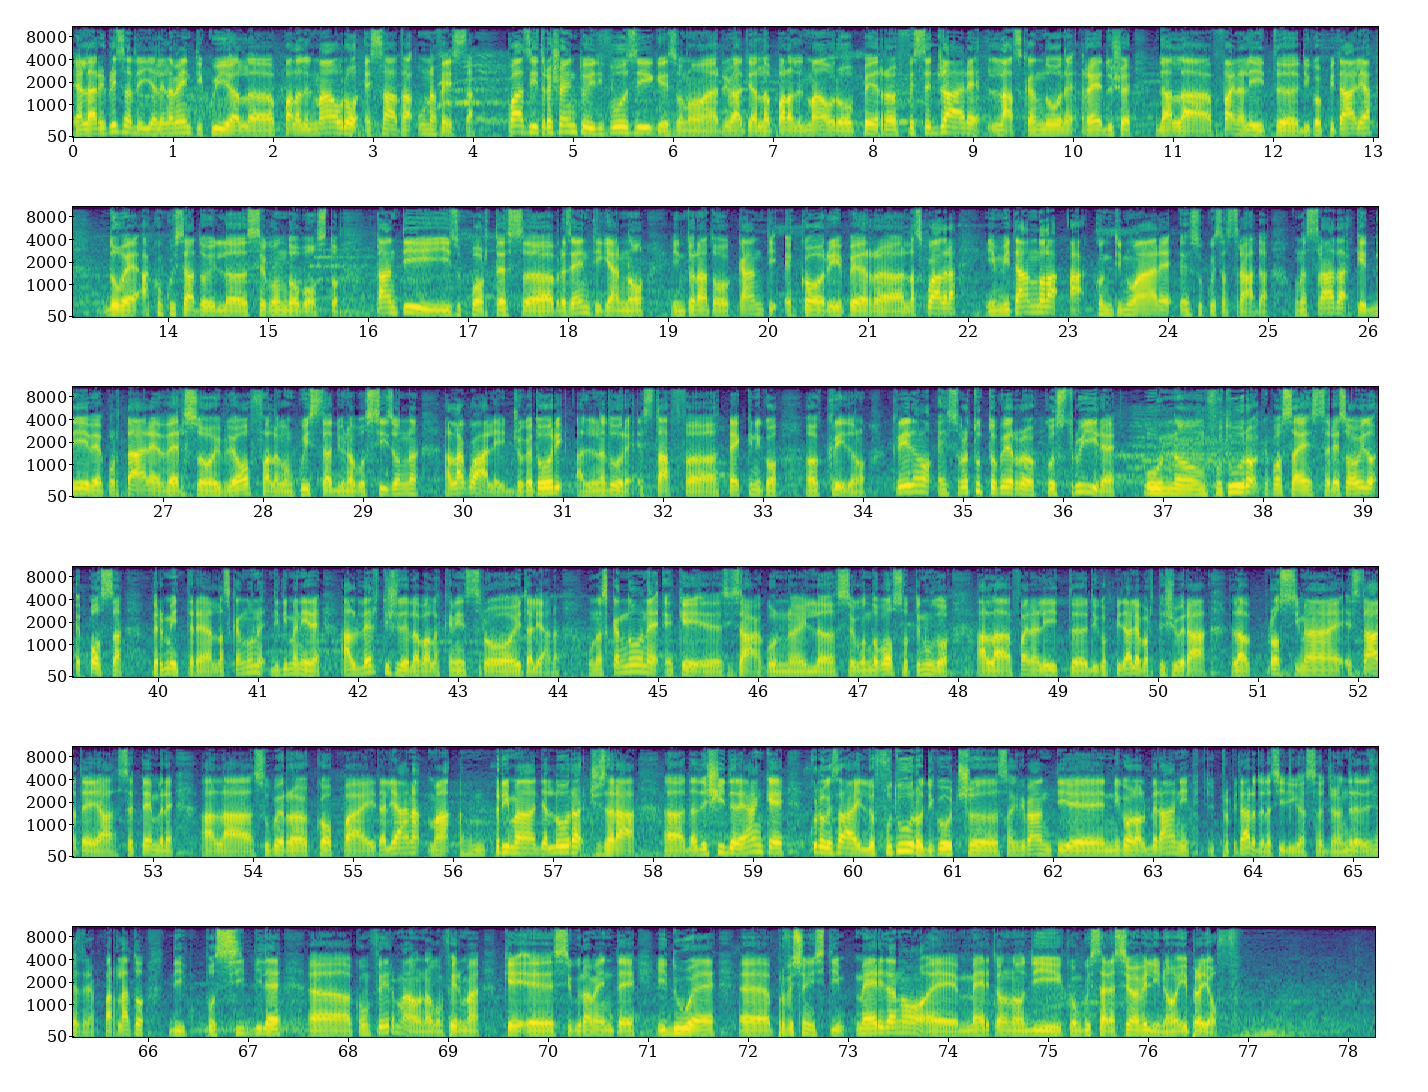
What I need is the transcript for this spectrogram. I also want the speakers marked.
Speaker 1: E alla ripresa degli allenamenti qui al Pala del Mauro è stata una festa. Quasi 300 i tifosi che sono arrivati al Pala del Mauro per festeggiare la Scandone reduce dalla Final 8 di Coppa Italia dove ha conquistato il secondo posto. Tanti i supporters eh, presenti che hanno intonato canti e cori per eh, la squadra invitandola a continuare eh, su questa strada, una strada che deve portare verso i playoff alla conquista di una post-season alla quale i giocatori, allenatore e staff tecnico credono. Credono e soprattutto per costruire un, futuro che possa essere solido e possa permettere alla Scandone di rimanere al vertice della pallacanestro italiana. Una Scandone che eh, si sa con il secondo posto ottenuto alla Final 8 di Coppa Italia parteciperà la prossima estate a settembre alla Supercoppa italiana ma um, prima di allora ci sarà uh, da decidere anche quello che sarà il futuro di coach Sacripanti e Nicola Alberani, il proprietario della Sidigas Gian Andrea De Cesare ha parlato di possibile uh, conferma, una conferma che eh, sicuramente i due eh, professionisti meritano e meritano di conquistare assieme a Avellino i playoff.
